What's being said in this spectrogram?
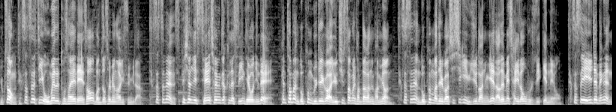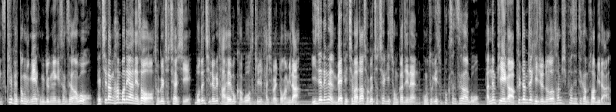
육성 텍사스 D 오메르 토사에 대해서 먼저 설명하겠습니다. 텍사스는 스페셜리스트의 처형자 클래스인 대원인데 팬텀은 높은 물질과 유틸성을 담당하는 반면 텍사스는 높은 마딜과 시식이 위주로 하는 게 나름의 차이라고 볼 수 있겠네요. 텍사스의 일제 등은 스킬 발동 중에 공격력이 상승하고 배치당 한 번에 한해서 적을 처치할 시 모든 체력을 다 회복하고 스킬을 다시 발동합니다. 이 재능은 매 배치마다 적을 처치하기 전까지는 공속이 소폭 상승하고 받는 피해가 풀잠재 기준으로 30% 감소합니다.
